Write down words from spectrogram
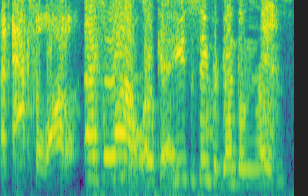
An axolotl. Axolotl. Okay. He used to sing for Guns N' Roses.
